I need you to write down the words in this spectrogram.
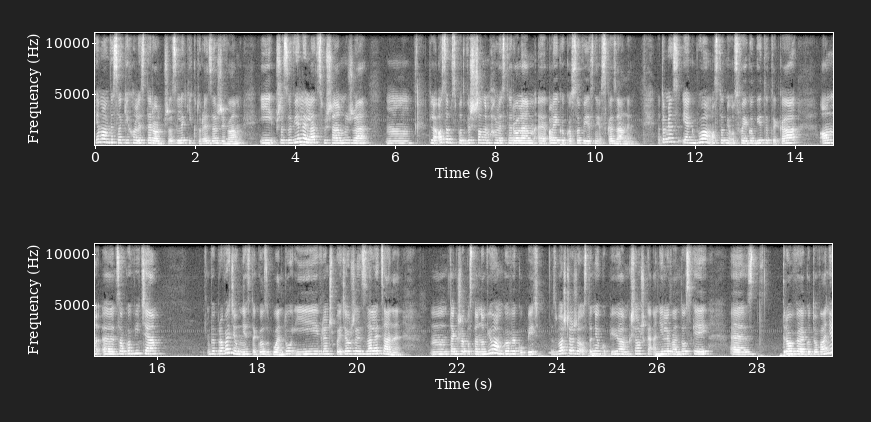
Ja mam wysoki cholesterol przez leki, które zażywam i przez wiele lat słyszałam, że Dla osób z podwyższonym cholesterolem e, olej kokosowy jest niewskazany. Natomiast jak byłam ostatnio u swojego dietetyka, on e, całkowicie wyprowadził mnie z tego z błędu i wręcz powiedział, że jest zalecany. Mm, Także postanowiłam go wykupić, zwłaszcza, że ostatnio kupiłam książkę Ani Lewandowskiej e, Zdrowe gotowanie.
